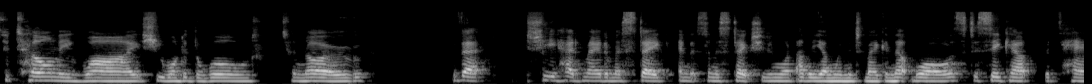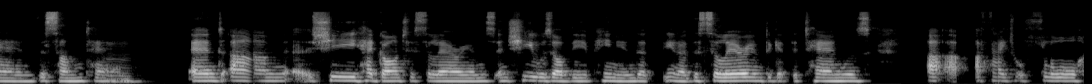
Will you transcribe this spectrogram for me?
to tell me why she wanted the world to know that she had made a mistake and it's a mistake she didn't want other young women to make and that was to seek out the tan the suntan mm. and um, she had gone to solariums and she was of the opinion that you know the solarium to get the tan was a, a fatal flaw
